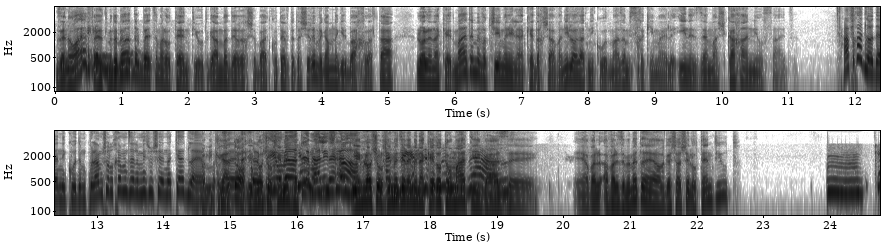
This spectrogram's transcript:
זה נורא יפה, את מדברת על בעצם על אותנטיות, גם בדרך שבה את כותבת את השירים וגם נגיד בהחלטה לא לנקד. מה אתם מבקשים ממני לנקד עכשיו? אני לא יודעת ניקוד, מה זה המשחקים האלה? הנה, זה מה ש... ככה אני עושה את זה. אף אחד לא יודע ניקוד, הם כולם שולחים את זה למישהו שינקד להם. במקרה הטוב, אם לא שולחים את זה- היא אומרת, למה לשלוח? אם לא שולחים את זה למנקד אוטומטי. ואז... אה, אה, אבל, אבל זה באמת אה, הרגשה של אותנטיות? אמ, כן,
